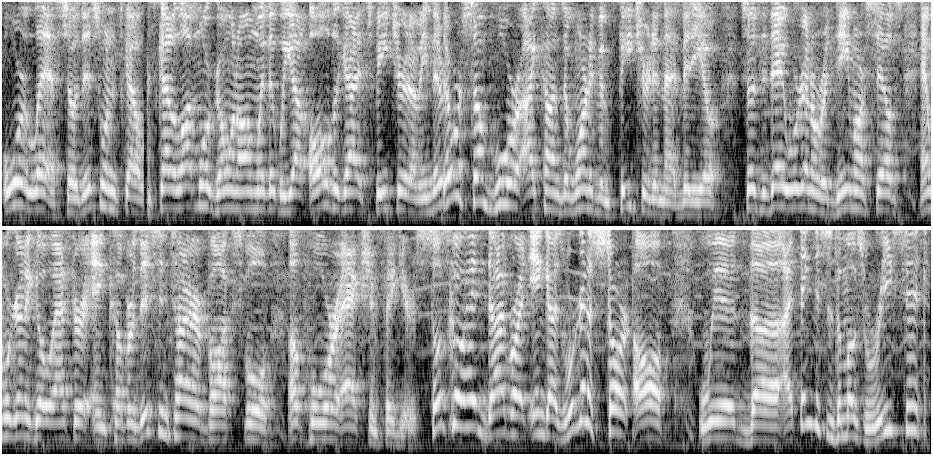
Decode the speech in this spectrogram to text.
or less. So this one's got it's got a lot more going on with it. We got all the guys featured. I mean, there, there were some horror icons that weren't even featured in that video. So today we're going to redeem ourselves and we're going to go after and cover this entire box full of horror action figures. So let's go ahead and dive right in, guys. We're going to start off with, uh, I think this is the most recent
